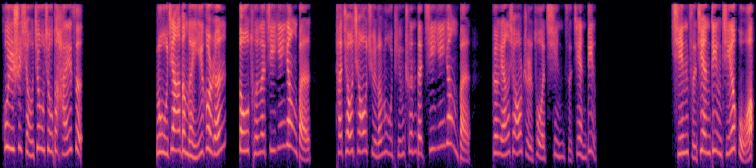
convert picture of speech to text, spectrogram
会是小舅舅的孩子。陆家的每一个人都存了基因样本，他悄悄取了陆廷琛的基因样本，跟梁小芷做亲子鉴定。亲子鉴定结果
